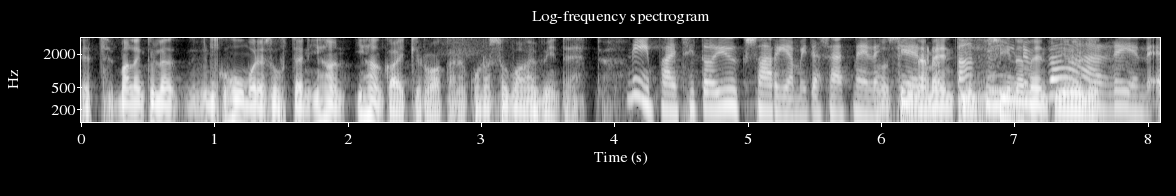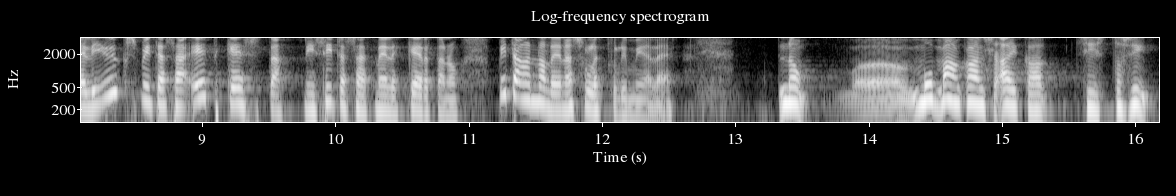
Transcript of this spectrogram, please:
Et mä olen kyllä niin kuin huumorin suhteen ihan, ihan kaikki ruokainen, kunnes se on vaan hyvin tehtyä. Niin, paitsi toi yksi sarja, mitä sä et meille No, siinä kerro. mentiin- niin siinä mentiin yli. Eli yksi, mitä sä et kestä, niin sitä sä et meille kertonut. Mitä Anna-Leena sulle tuli mieleen? No, äh, mä oon kanssa aika siis tosi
